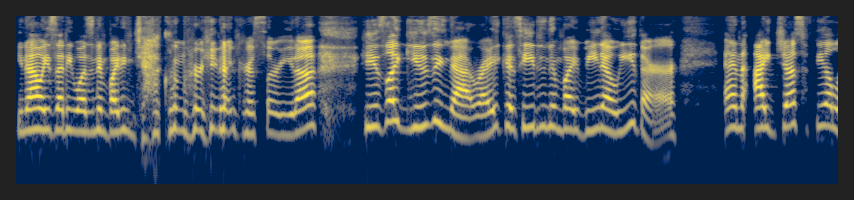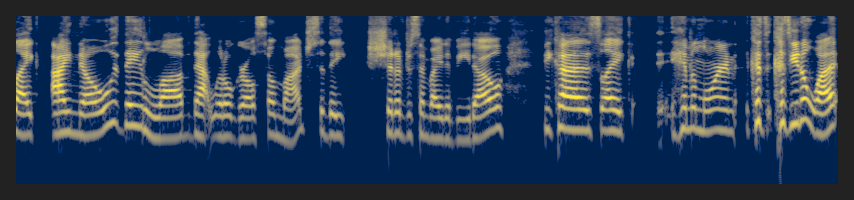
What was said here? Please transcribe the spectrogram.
You know, how he said he wasn't inviting Jacqueline Laurita and Chris Laurita. He's like using that, right? Because he didn't invite Vito either. And I just feel like I know they love that little girl so much, so they should have just invited Vito because, like, him and Lauren, because because you know what,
